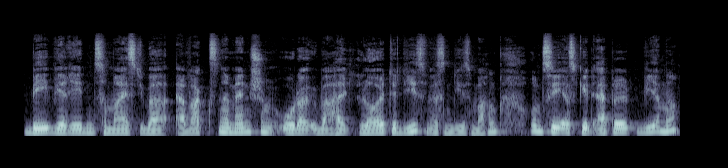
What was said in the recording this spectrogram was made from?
B, wir reden zumeist über erwachsene Menschen oder über halt Leute, die es wissen, die es machen, und C, es geht Apple, wie immer,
